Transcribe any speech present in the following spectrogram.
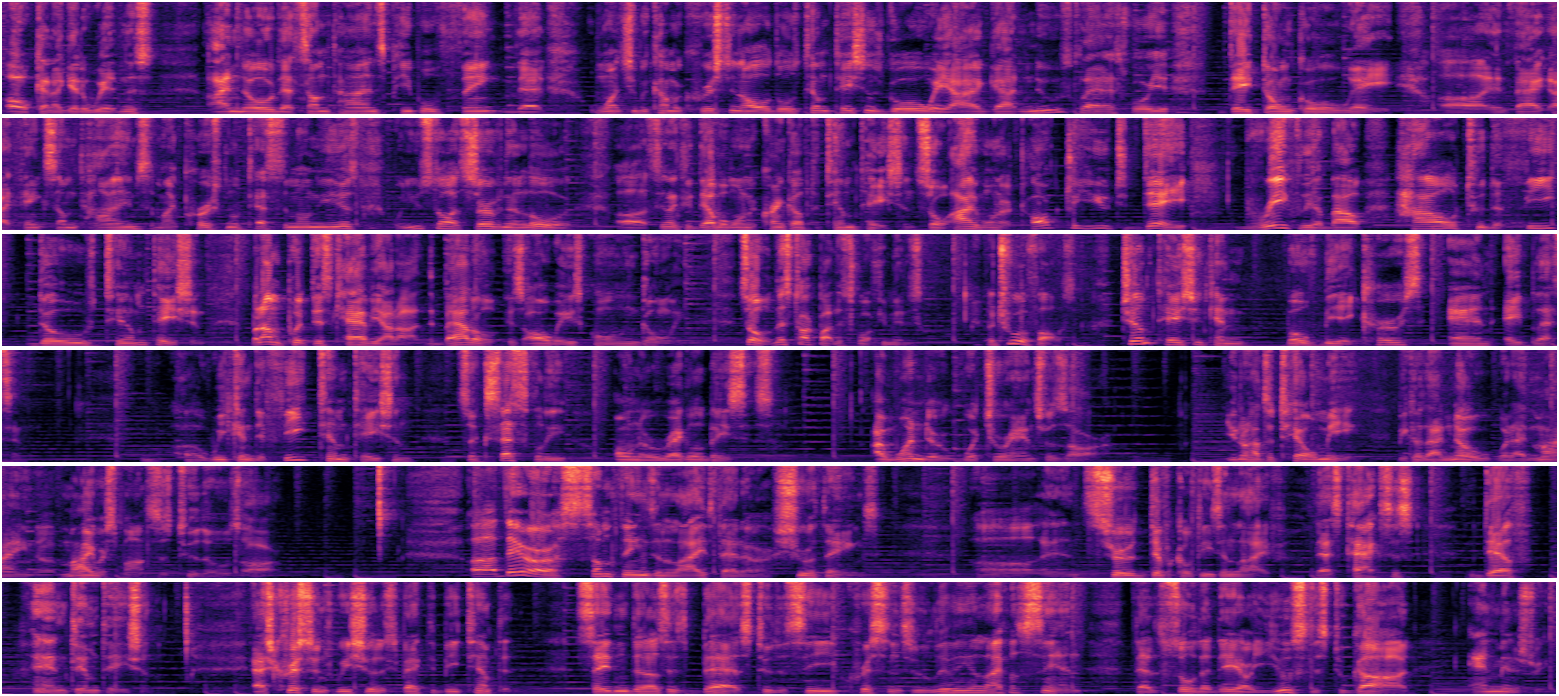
Oh, can I get a witness? I know that sometimes people think that once you become a Christian, all those temptations go away. I got news flash for you. They don't go away. Uh, in fact, I think sometimes my personal testimony is when you start serving the Lord, uh, it seems like the devil want to crank up the temptation. So I want to talk to you today briefly about how to defeat those temptations. But I'm gonna put this caveat on: the battle is always ongoing. So let's talk about this for a few minutes. A true or false? Temptation can both be a curse and a blessing. Uh, we can defeat temptation successfully on a regular basis. I wonder what your answers are. You don't have to tell me because I know what I uh, my responses to those are. Uh, there are some things in life that are sure things uh, and sure difficulties in life. That's taxes, death, and temptation. As Christians, we should expect to be tempted. Satan does his best to deceive Christians are living a life of sin that so that they are useless to God and ministry.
